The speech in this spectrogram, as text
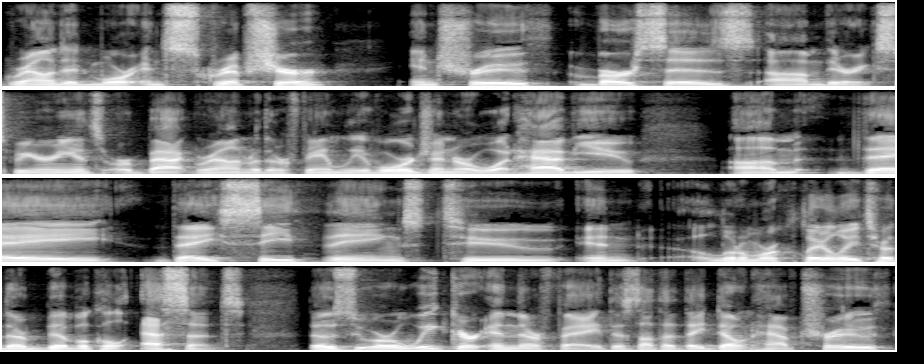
grounded more in scripture in truth versus um, their experience or background or their family of origin or what have you um, they they see things to in a little more clearly to their biblical essence. Those who are weaker in their faith, it's not that they don't have truth,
